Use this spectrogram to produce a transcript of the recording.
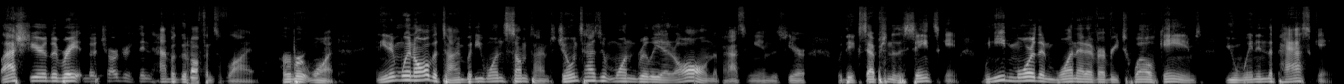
last year, the rate the Chargers didn't have a good offensive line. Herbert won. And he didn't win all the time, but he won sometimes. Jones hasn't won really at all in the passing game this year, with the exception of the Saints game. We need more than one out of every 12 games you win in the pass game.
